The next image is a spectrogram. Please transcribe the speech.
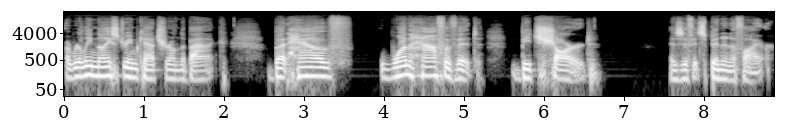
a really nice dream catcher on the back, but have one half of it be charred, as if it's been in a fire."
